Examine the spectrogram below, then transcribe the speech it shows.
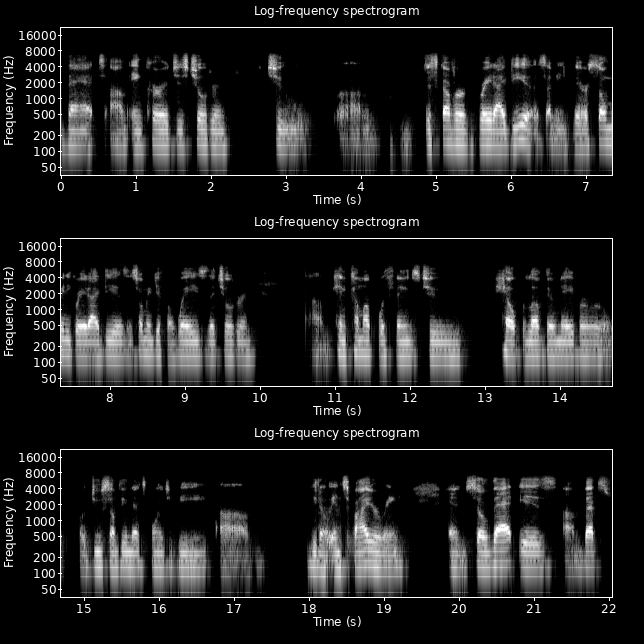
that um, encourages children to um, discover great ideas. I mean, there are so many great ideas and so many different ways that children um, can come up with things to help love their neighbor or, or do something that's going to be, um, you know, inspiring. And so that is um, that's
